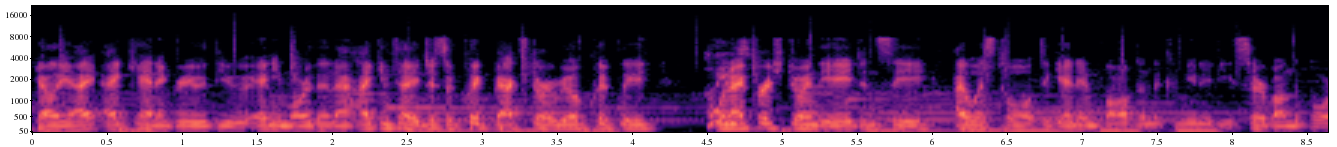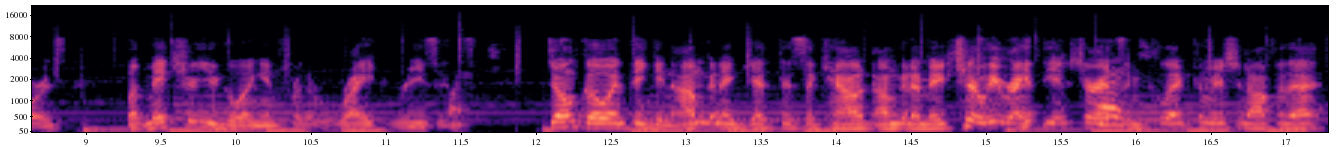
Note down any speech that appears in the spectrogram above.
Kelly, I, I can't agree with you any more than that. I can tell you just a quick backstory, real quickly. Please. When I first joined the agency, I was told to get involved in the community, serve on the boards, but make sure you're going in for the right reasons. Right. Don't go in thinking, I'm going to get this account, I'm going to make sure we write the insurance right. and collect commission off of that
